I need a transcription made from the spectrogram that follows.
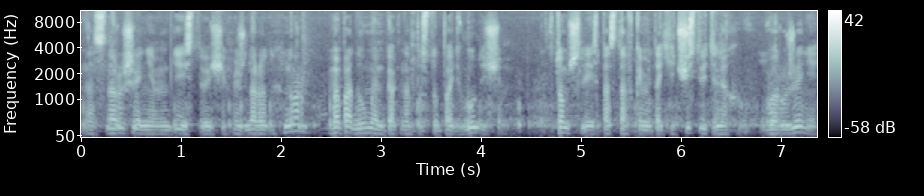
э, с нарушением действующих международных норм, мы подумаем, как нам поступать в будущем, в том числе и с поставками таких чувствительных вооружений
